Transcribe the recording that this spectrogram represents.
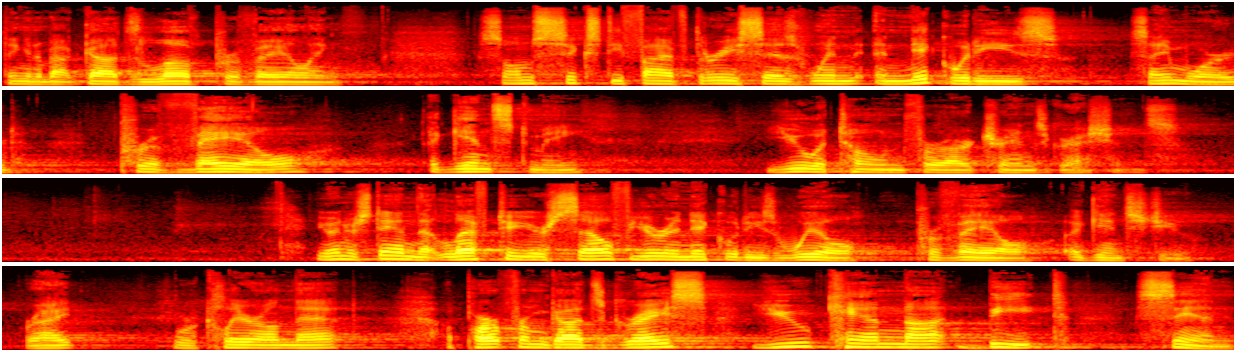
thinking about God's love prevailing. Psalm 65 3 says, When iniquities, same word, prevail against me, you atone for our transgressions. You understand that left to yourself, your iniquities will prevail against you, right? We're clear on that? Apart from God's grace, you cannot beat sin.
